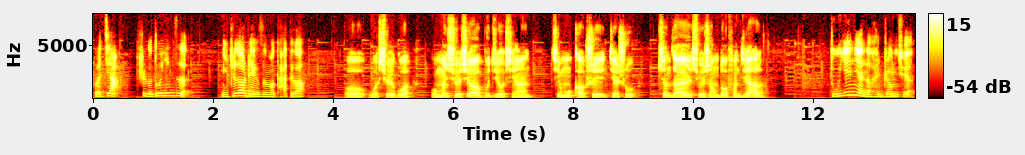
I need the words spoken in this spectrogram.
和假，是个多音字。你知道这个字吗，卡德？哦，我学过。我们学校不久前期末考试结束，现在学生都放假了。读音念得很正确，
